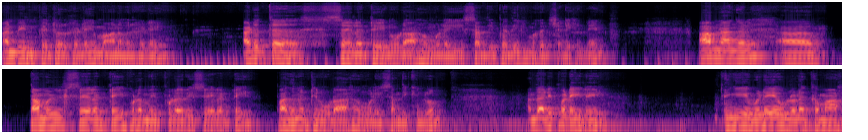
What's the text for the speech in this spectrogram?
அன்பின் பெற்றோர்களே மாணவர்களே அடுத்த செயலற்றையினூடாக உங்களை சந்திப்பதில் மகிழ்ச்சி அடைகின்றேன். ஆம் நாங்கள் தமிழ் செயலட்டை புலமை புலரி செயலட்டை பதினெட்டினூடாக உங்களை சந்திக்கின்றோம். அந்த அடிப்படையிலே இங்கே விடய உள்ளடக்கமாக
